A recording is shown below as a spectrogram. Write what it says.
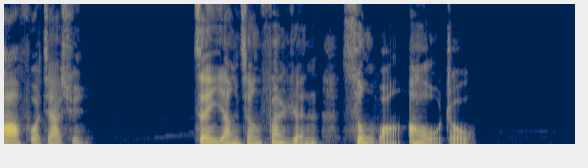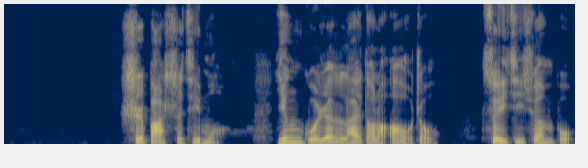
哈佛家训：怎样将犯人送往澳洲？十八世纪末，英国人来到了澳洲，随即宣布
